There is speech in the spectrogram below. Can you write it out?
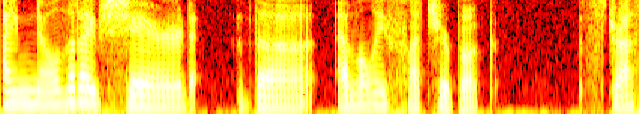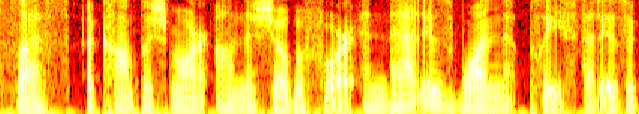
I know that I've shared the Emily Fletcher book stress less, accomplish more on the show before. And that is one place that is a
